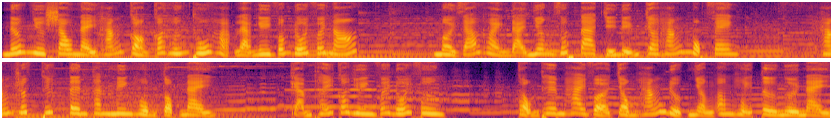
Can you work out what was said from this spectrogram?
Nếu như sau này hắn còn có hứng thú hoặc là nghi vấn đối với nó, Mời giáo hoàng đại nhân giúp ta chỉ điểm cho hắn một phen. Hắn rất thích tên thanh niên hùng tộc này. Cảm thấy có duyên với đối phương. Cộng thêm hai vợ chồng hắn được nhận ân huệ từ người này.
